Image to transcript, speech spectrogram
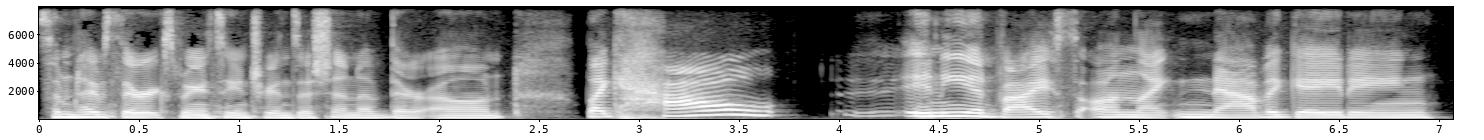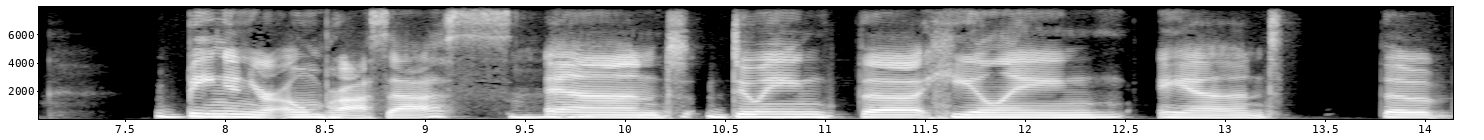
sometimes they're experiencing transition of their own. Like, how, any advice on like navigating being in your own process mm-hmm. and doing the healing and the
